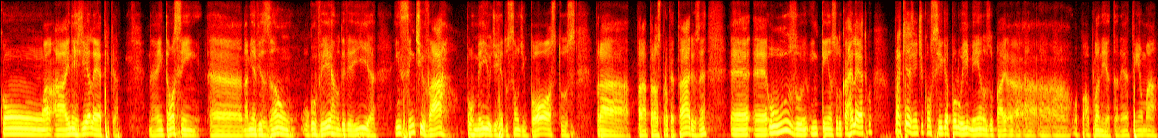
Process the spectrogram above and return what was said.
com a, a energia elétrica. Né? Então, assim, uh, na minha visão, o governo deveria incentivar, por meio de redução de impostos para os proprietários, né, é, é, o uso intenso do carro elétrico para que a gente consiga poluir menos o, a, a, a, o, planeta, né? tenha uma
